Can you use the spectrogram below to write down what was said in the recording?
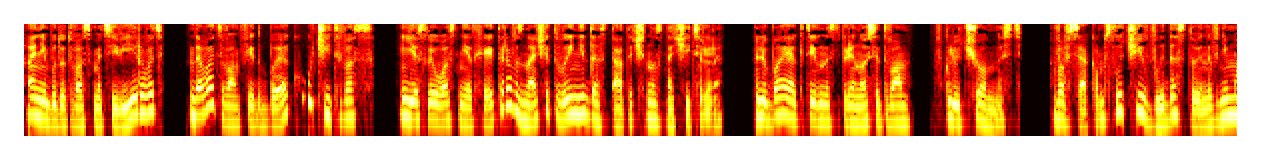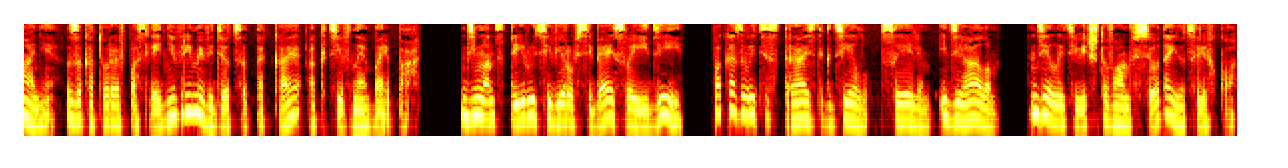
Они будут вас мотивировать, давать вам фидбэк, учить вас. Если у вас нет хейтеров, значит, вы недостаточно значительны. Любая активность приносит вам включенность. Во всяком случае, вы достойны внимания, за которое в последнее время ведется такая активная борьба. Демонстрируйте веру в себя и свои идеи, показывайте страсть к делу, целям, идеалам, Делайте вид, что вам все дается легко.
